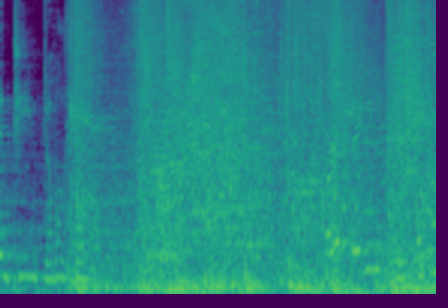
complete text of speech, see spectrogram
Red team double kill. Turret plating is being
